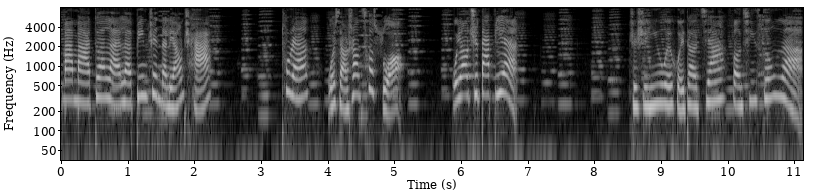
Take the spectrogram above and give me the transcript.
妈妈端来了冰镇的凉茶。突然，我想上厕所，我要去大便。这是因为回到家放轻松了。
